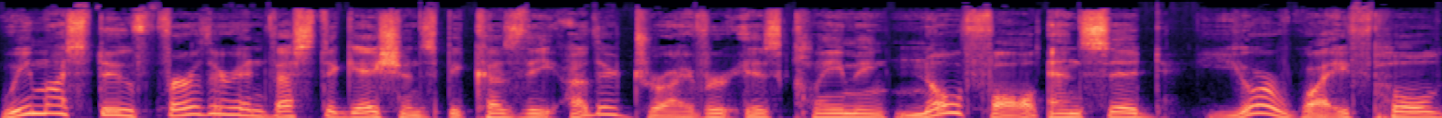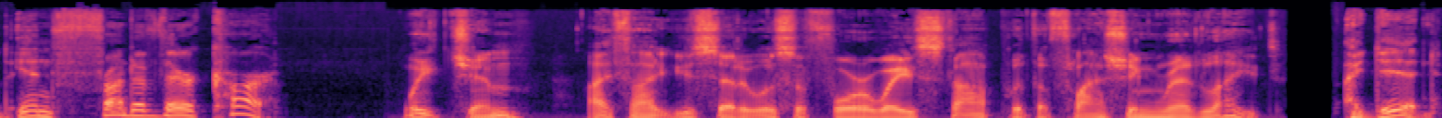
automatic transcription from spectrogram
We must do further investigations because the other driver is claiming no fault and said your wife pulled in front of their car. Wait, Jim, I thought you said it was a four way stop with a flashing red light. I did.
